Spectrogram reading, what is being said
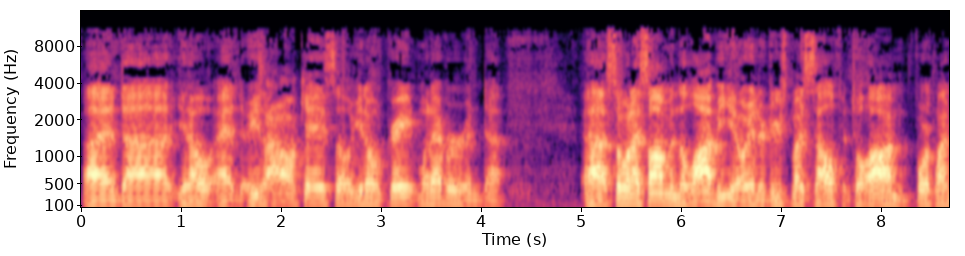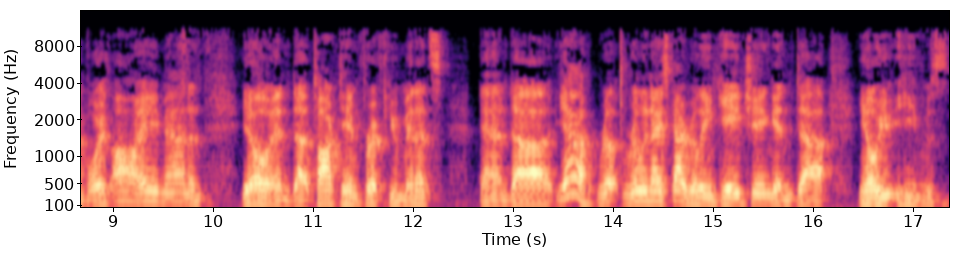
and, uh, you know, and he's like, oh, okay. So, you know, great whatever. And, uh, uh, so when I saw him in the lobby, you know, introduced myself and told, oh, I'm fourth line voice. Oh, hey man. And, you know, and, uh, talked to him for a few minutes. And, uh, yeah, re- really nice guy, really engaging. And, uh, you know, he, he was,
